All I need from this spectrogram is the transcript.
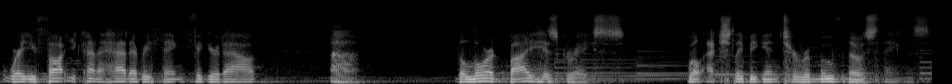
where you thought you kind of had everything figured out, uh, the Lord, by His grace, will actually begin to remove those things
